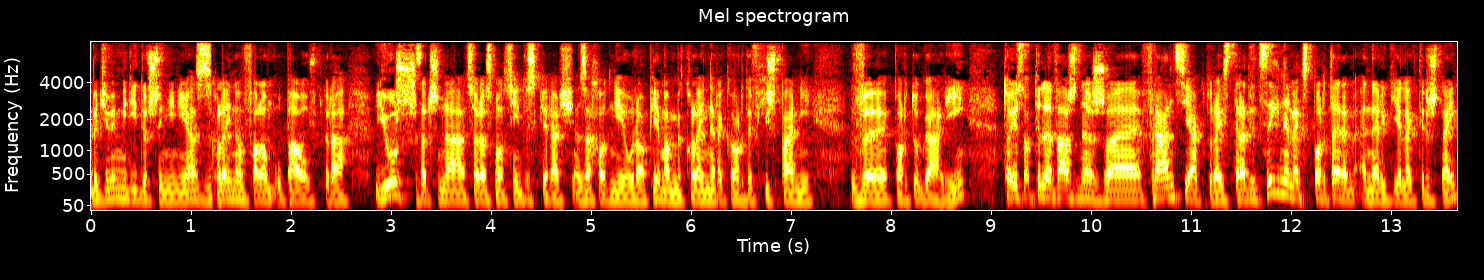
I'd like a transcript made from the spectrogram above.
będziemy mieli do czynienia z kolejną falą upałów, która już zaczyna coraz mocniej doskierać zachodniej Europie. Mamy kolejne rekordy w Hiszpanii, w Portugalii. To jest o tyle ważne, że Francja, która jest tradycyjnym eksporterem energii elektrycznej,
